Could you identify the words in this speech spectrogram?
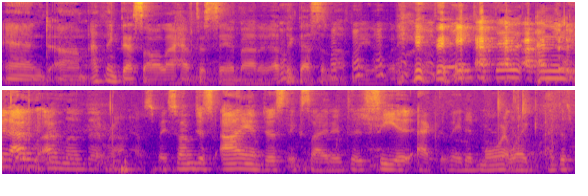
And um, I think that's all I have to say about it. I think that's enough, Meida. What do you think? I mean, I mean, I, I love that roundhouse space. So I'm just just I am just excited to see it activated more. Like I just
